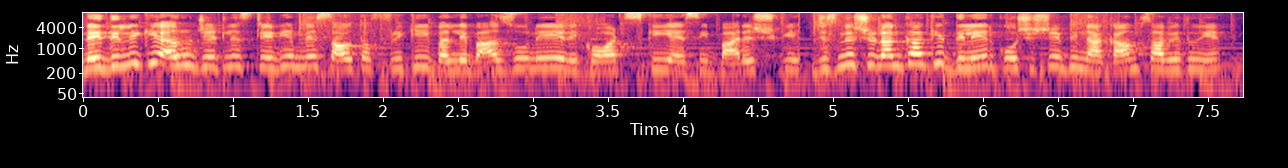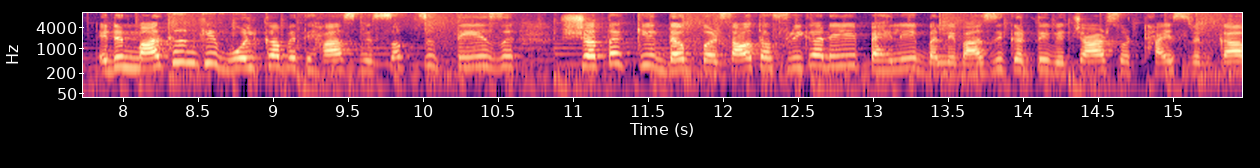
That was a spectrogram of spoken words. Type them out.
नई दिल्ली के अरुण जेटली स्टेडियम में साउथ अफ्रीकी बल्लेबाजों ने रिकॉर्ड्स की ऐसी बारिश की, जिसमें श्रीलंका की दिलेर कोशिशें भी नाकाम साबित हुई हैं। एडन मार्करन के वर्ल्ड कप इतिहास में सबसे तेज शतक के दम पर साउथ अफ्रीका ने पहले बल्लेबाजी करते हुए चार सौ अट्ठाइस रन का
